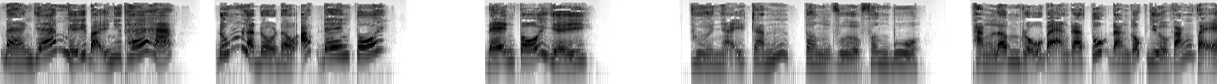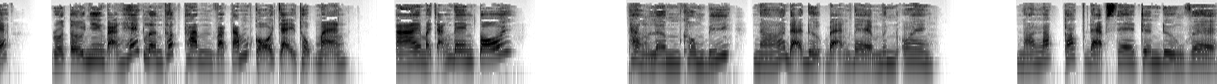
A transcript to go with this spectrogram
Bạn dám nghĩ bậy như thế hả? Đúng là đồ đầu óc đen tối. Đen tối gì? Vừa nhảy tránh, Tần vừa phân bua. Thằng Lâm rủ bạn ra tuốt đằng gốc dừa vắng vẻ, rồi tự nhiên bạn hét lên thất thanh và cắm cổ chạy thục mạng. Ai mà chẳng đen tối. Thằng Lâm không biết nó đã được bạn bè minh oan. Nó lóc cóc đạp xe trên đường về,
